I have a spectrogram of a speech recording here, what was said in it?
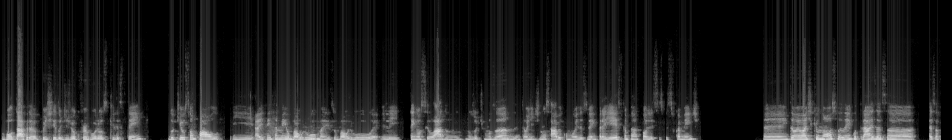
voltar para o estilo de jogo fervoroso que eles têm do que o São Paulo. E aí tem também o Bauru, mas o Bauru ele tem oscilado no, nos últimos anos, então a gente não sabe como eles vêm para esse Campeonato Paulista especificamente. É, então eu acho que o nosso elenco traz essa, essa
